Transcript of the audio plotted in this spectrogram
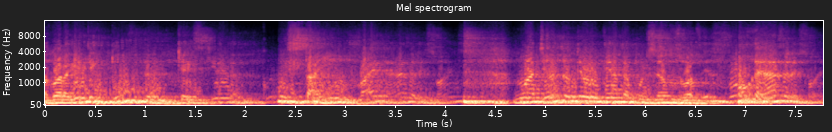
Agora, alguém tem dúvida que a esquerda, como está indo, vai ganhar as eleições? Não adianta eu ter 80% dos votos, eles vão ganhar as eleições.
